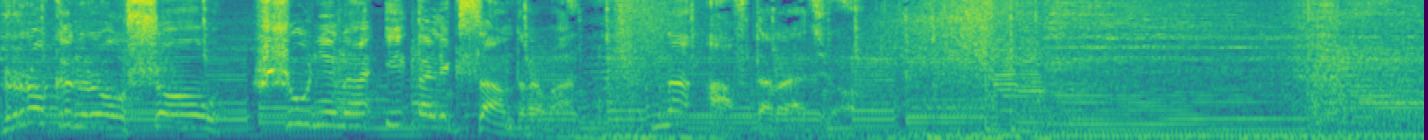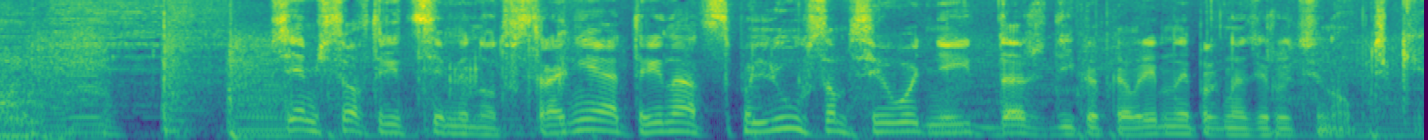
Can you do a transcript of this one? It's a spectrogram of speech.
Рок-н-ролл-шоу Шунина и Александрова на Авторадио. 7 часов 37 минут в стране, 13 с плюсом сегодня и дожди кратковременные прогнозируют синоптики.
